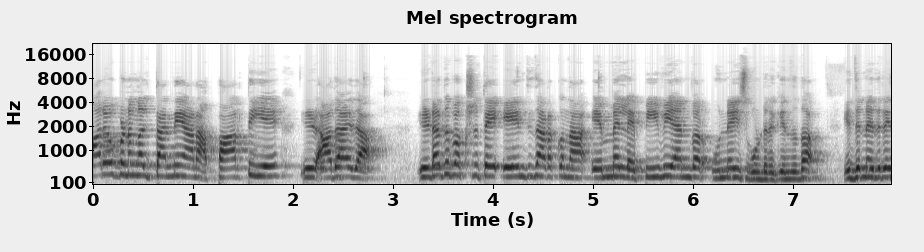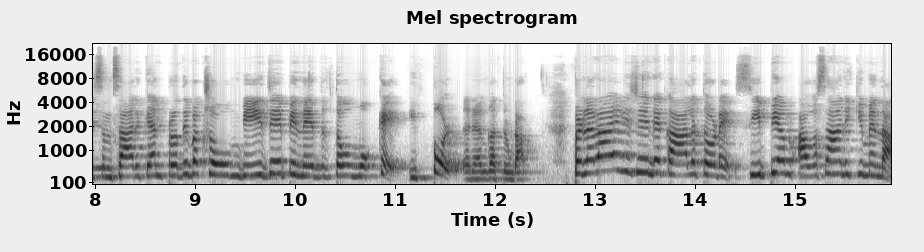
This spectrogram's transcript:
ആരോപണങ്ങൾ തന്നെയാണ് പാർട്ടിയെ അതായത് ഇടതുപക്ഷത്തെ ഏന്തി നടക്കുന്ന M L A P V Anvar ഉന്നയിച്ചുകൊണ്ടിരിക്കുന്നത്. ഇതിനെതിരെ സംസാരിക്കാൻ പ്രതിപക്ഷവും ബി ജെ പി നേതൃത്വവും ഒക്കെ ഇപ്പോൾ രംഗത്തുണ്ട്. പിണറായി വിജയന്റെ കാലത്തോടെ സി പി എം അവസാനിക്കുമെന്ന്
